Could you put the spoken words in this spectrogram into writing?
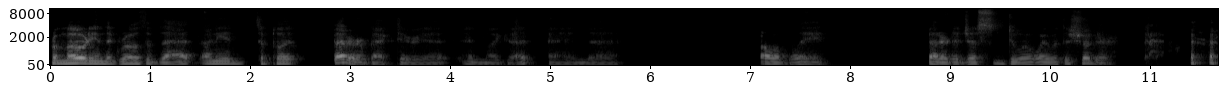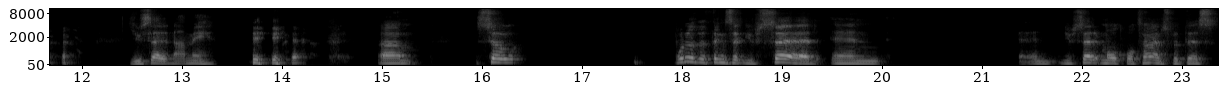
promoting the growth of that, I need to put better bacteria in my gut and uh, probably better to just do away with the sugar. you said it, not me. yeah. Um, so one of the things that you've said, and and you've said it multiple times, but this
